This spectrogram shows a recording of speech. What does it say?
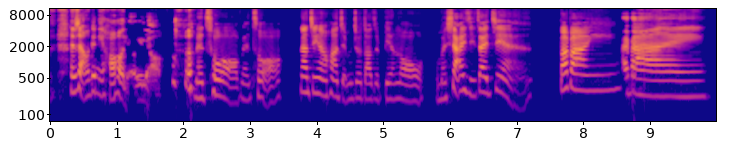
很想要跟你好好聊一聊。没错，没错。那今天的话，节目就到这边喽，我们下一集再见，拜拜，拜拜。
